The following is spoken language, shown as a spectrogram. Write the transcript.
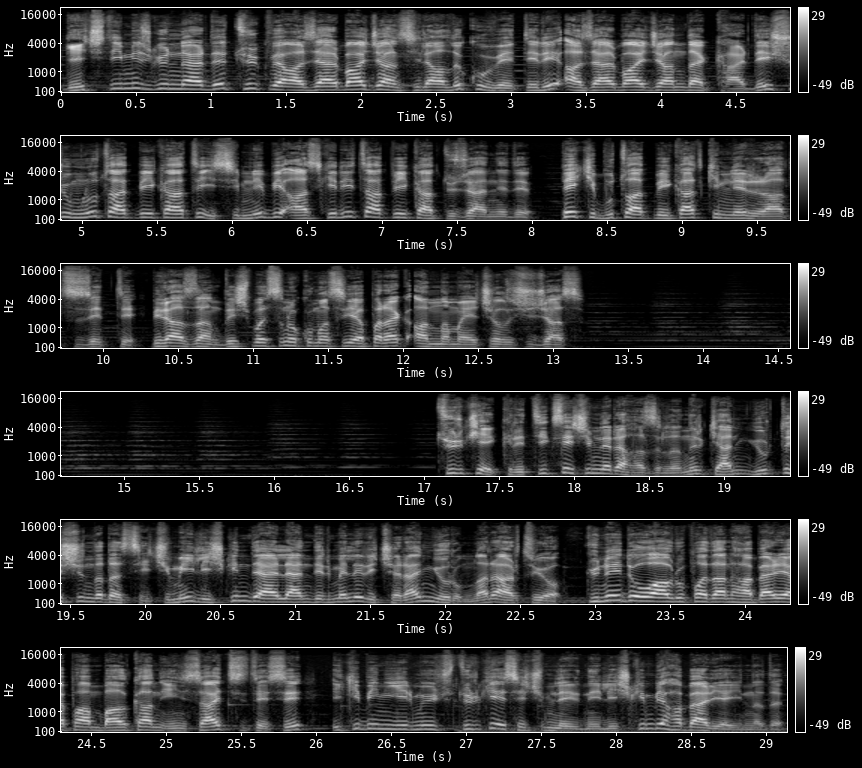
Geçtiğimiz günlerde Türk ve Azerbaycan Silahlı Kuvvetleri Azerbaycan'da Kardeş Yumru Tatbikatı isimli bir askeri tatbikat düzenledi. Peki bu tatbikat kimleri rahatsız etti? Birazdan dış basın okuması yaparak anlamaya çalışacağız. Türkiye kritik seçimlere hazırlanırken yurt dışında da seçime ilişkin değerlendirmeler içeren yorumlar artıyor. Güneydoğu Avrupa'dan haber yapan Balkan Insight sitesi 2023 Türkiye seçimlerine ilişkin bir haber yayınladı.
